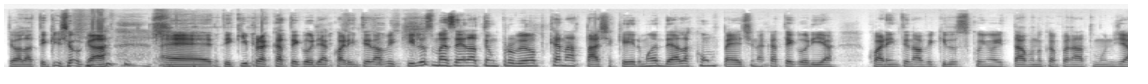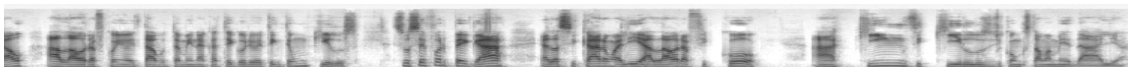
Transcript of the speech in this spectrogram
Então ela tem que jogar, é, tem que ir para a categoria 49 quilos, mas aí ela tem um problema porque a Natasha, que é a irmã dela, compete na categoria 49 quilos, ficou em oitavo no campeonato mundial. A Laura ficou em oitavo também na categoria 81 quilos. Se você for pegar, elas ficaram ali, a Laura ficou a 15 quilos de conquistar uma medalha.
